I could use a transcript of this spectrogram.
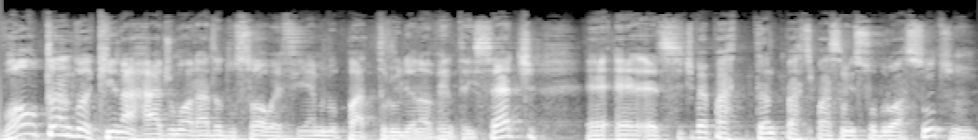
Voltando aqui na Rádio Morada do Sol FM no Patrulha 97, é, é, é, se tiver tanto participação sobre o assunto,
